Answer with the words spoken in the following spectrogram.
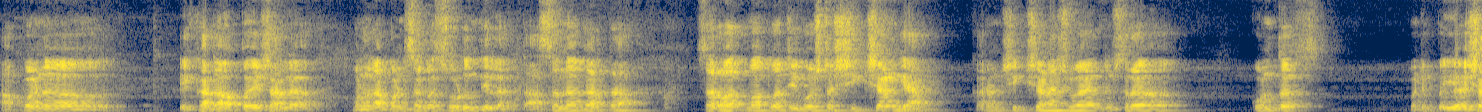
आपण अं, एखादं अपयश आलं म्हणून आपण सगळं सोडून दिलं तर असं न करता सर्वात महत्त्वाची गोष्ट शिक्षण घ्या. कारण शिक्षणाशिवाय दुसरं कोणतंच म्हणजे यशा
